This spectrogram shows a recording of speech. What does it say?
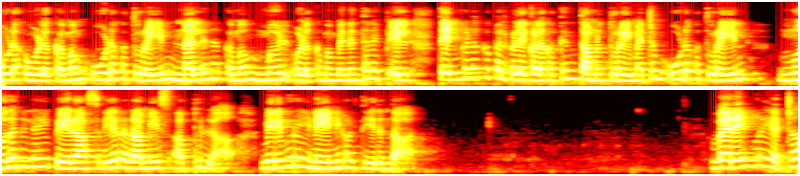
ஊடக ஒழுக்கமும் ஊடகத்துறையின் நல்லிணக்கமும் மீள் ஒழுக்கமும் எனும் தலைப்பில் தென்கிழக்கு பல்கலைக்கழகத்தின் தமிழ்துறை மற்றும் ஊடகத்துறையின் முதநிலை பேராசிரியர் ரமேஷ் அப்துல்லா விரிவுரையினை நிகழ்த்தியிருந்தார். வரைமுறையற்ற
